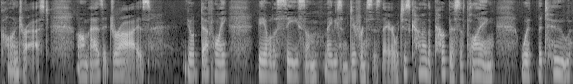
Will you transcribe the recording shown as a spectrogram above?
contrast um, as it dries. You'll definitely be able to see some maybe some differences there, which is kind of the purpose of playing with the two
